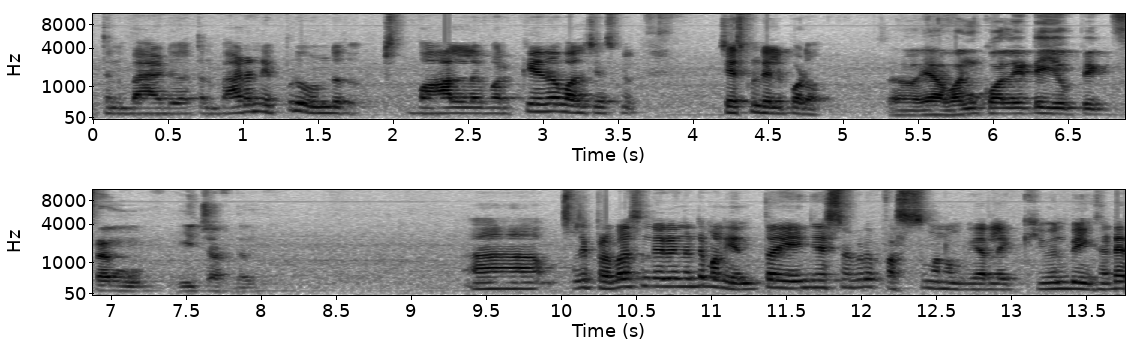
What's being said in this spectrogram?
ఇతను బ్యాడ్ అతను బ్యాడ్ అని ఎప్పుడు ఉండదు. వాళ్ళ వర్క్ ఏదో వాళ్ళు చేసుకుని చేసుకుంటూ వెళ్ళిపోవడం. Yeah one quality you pick from each of them Prabhas దగ్గర ఏంటంటే మనం ఎంత ఏం చేసినా కూడా ఫస్ట్ మనం we are like human beings అంటే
